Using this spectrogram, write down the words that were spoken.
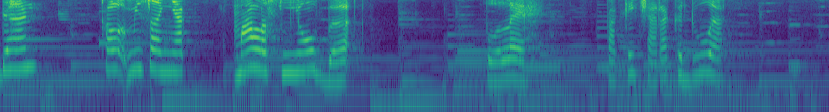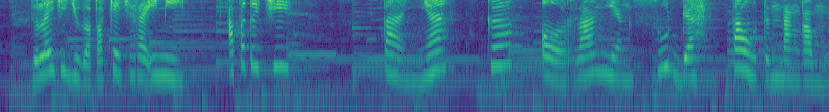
Dan kalau misalnya males nyoba, boleh pakai cara kedua. Dulu Eci juga pakai cara ini apa tuh Ci? Tanya ke orang yang sudah tahu tentang kamu.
